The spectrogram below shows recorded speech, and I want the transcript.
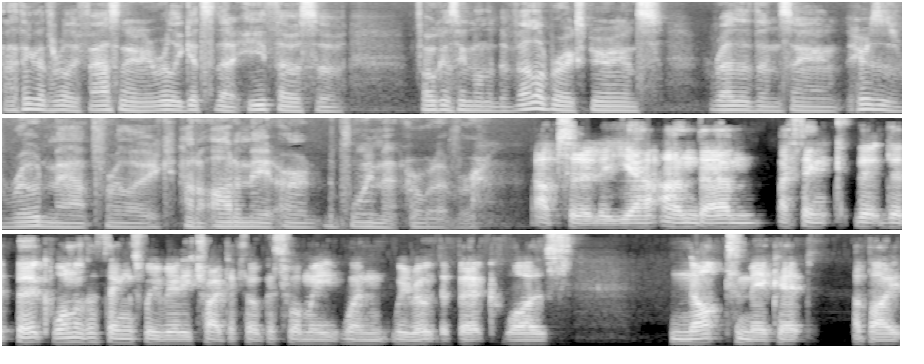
and I think that's really fascinating. It really gets to that ethos of focusing on the developer experience rather than saying here's this roadmap for like how to automate our deployment or whatever Absolutely, yeah, and um, I think the the book. One of the things we really tried to focus when we when we wrote the book was not to make it about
